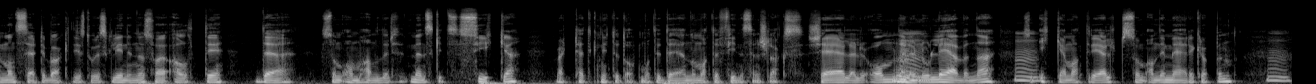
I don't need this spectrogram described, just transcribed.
man ser tilbake de historiske linjene, så er alltid det som omhandler menneskets syke, vært tett knyttet opp mot ideen om at det finnes en slags sjel eller ånd Mm. eller noe levende Mm. som ikke er materielt, som animerer kroppen. Mm.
